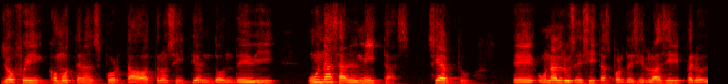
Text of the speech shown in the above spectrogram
yo fui como transportado a otro sitio en donde vi unas almitas, ¿cierto? Eh, unas lucecitas, por decirlo así, pero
